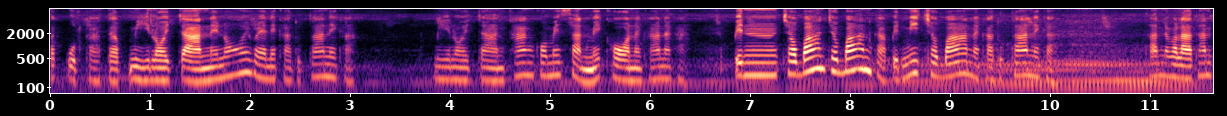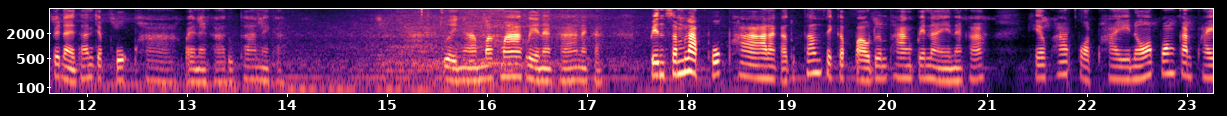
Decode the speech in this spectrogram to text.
ตะกุดค่ะ แต่มีรอยจานน้อยๆไว้นะคะ ทุกท่านเลยค่ะ มีรอยจานข้างก็ไม่สั่นไม่คลอนนะคะนะคะ เป็นชาวบ้านชาวบ้านค่ะ เป็นมีดชาวบ้านนะคะ ทุกท่านเลยค่ะ ท่านเวลาท่านไปไหนท่านจะพกพาไปนะคะ ทุกท่านเลยค่ะ สวยงามมากๆเลยนะคะนะคะ เป็นสำหรับพกพานะคะ ทุกท่านใส่กระเป๋าเดินทางไปไหนนะคะแคล้วคลาดปลอดภัยเนาะป้องกันภัย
